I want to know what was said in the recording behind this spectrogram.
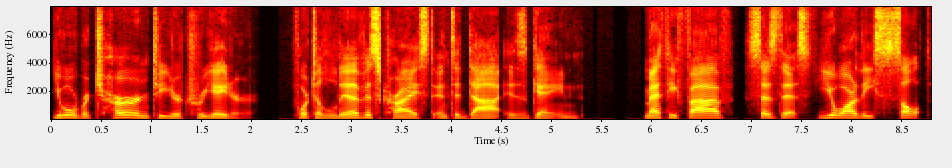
You will return to your Creator. For to live is Christ and to die is gain. Matthew 5 says this You are the salt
